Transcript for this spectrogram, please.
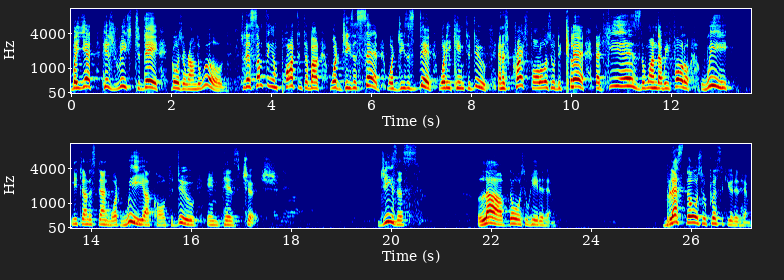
but yet his reach today goes around the world. So there's something important about what Jesus said, what Jesus did, what he came to do. And as Christ followers who declare that he is the one that we follow, we need to understand what we are called to do in his church. Jesus loved those who hated him, blessed those who persecuted him,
